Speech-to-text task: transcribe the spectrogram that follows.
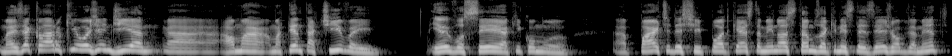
Mas é claro que hoje em dia há uma, uma tentativa e eu e você aqui como parte deste podcast também nós estamos aqui nesse desejo, obviamente,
